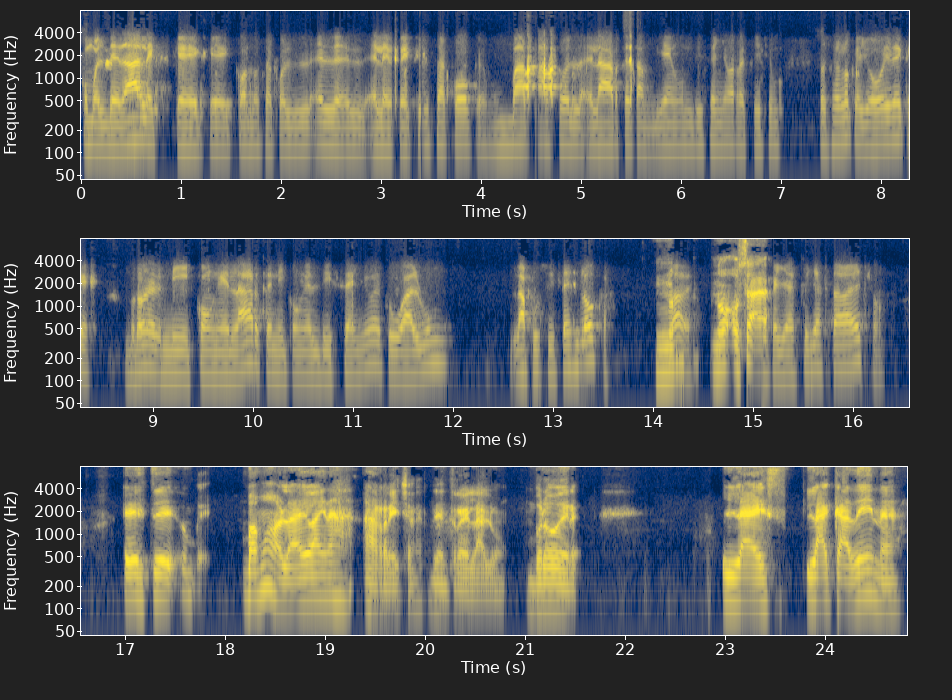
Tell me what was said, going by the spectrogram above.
Como el de Dalex, que, que cuando sacó el, el, el, EP que sacó, que es un batazo el, el arte también, un diseño rechísimo. Entonces es lo que yo voy de que, brother, ni con el arte ni con el diseño de tu álbum la pusiste loca. No, no, o sea. que ya esto ya estaba hecho. Este, vamos a hablar de vainas arrechas dentro del álbum. Brother, la, es, la cadena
